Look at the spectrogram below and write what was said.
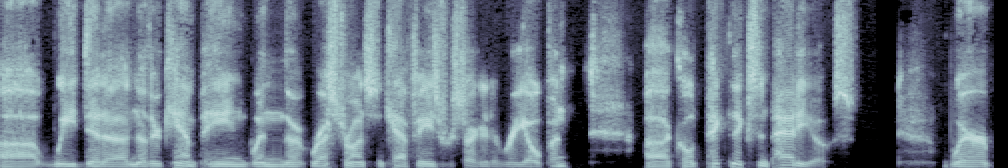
Uh, we did another campaign when the restaurants and cafes were starting to reopen uh, called Picnics and Patios, where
